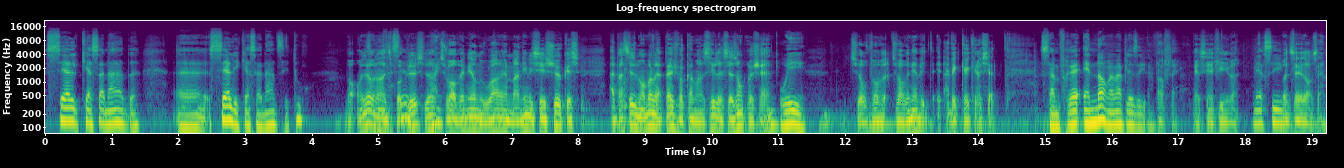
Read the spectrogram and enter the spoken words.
Sel, cassonade. euh, sel et cassonade, c'est tout. Bon, là, on n'en dit pas plus. Là. Ouais. Tu vas revenir nous voir à un moment donné, mais c'est sûr que à partir du moment où la pêche va commencer la saison prochaine, Oui, tu vas, tu vas revenir avec, avec quelques recettes. ça me ferait énormément plaisir. Parfait. Merci infiniment. Merci. Bonne saison, Sam.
